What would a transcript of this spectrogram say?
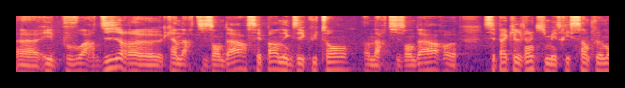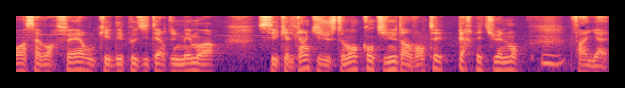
euh, et de pouvoir dire qu'un artisan d'art, c'est pas un exécutant, un artisan d'art, c'est pas quelqu'un qui maîtrise simplement un savoir-faire ou qui est dépositaire d'une mémoire. C'est quelqu'un qui justement continue d'inventer perpétuellement. Mm. Enfin, il y a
